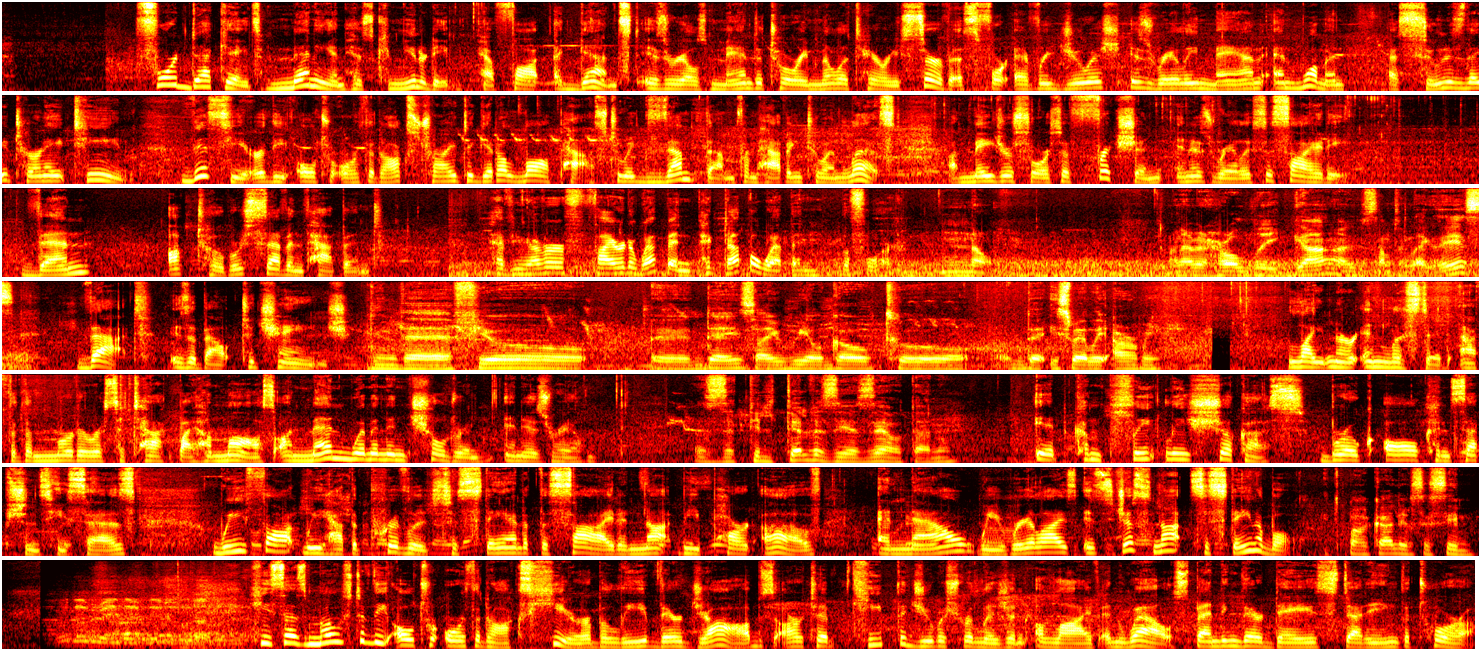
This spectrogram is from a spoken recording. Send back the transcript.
For decades, many in his community have fought against Israel's mandatory military service for every Jewish Israeli man and woman as soon as they turn 18. This year, the ultra Orthodox tried to get a law passed to exempt them from having to enlist, a major source of friction in Israeli society. Then, October 7th happened. Have you ever fired a weapon, picked up a weapon before? No. I never held a gun or something like this. That is about to change. In the few uh, days, I will go to the Israeli army. Leitner enlisted after the murderous attack by Hamas on men, women, and children in Israel. It completely shook us, broke all conceptions, he says. We thought we had the privilege to stand at the side and not be part of, and now we realize it's just not sustainable. He says most of the ultra Orthodox here believe their jobs are to keep the Jewish religion alive and well, spending their days studying the Torah.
